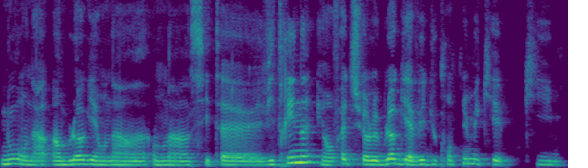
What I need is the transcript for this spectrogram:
nous, on a un blog et on a un, on a un site vitrine. Et en fait, sur le blog, il y avait du contenu, mais qui, qui,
